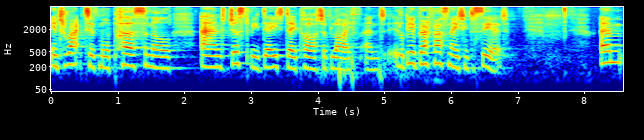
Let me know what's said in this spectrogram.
interactive, more personal, and just to be day-to-day -day part of life. And it'll be very fascinating to see it. Um,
